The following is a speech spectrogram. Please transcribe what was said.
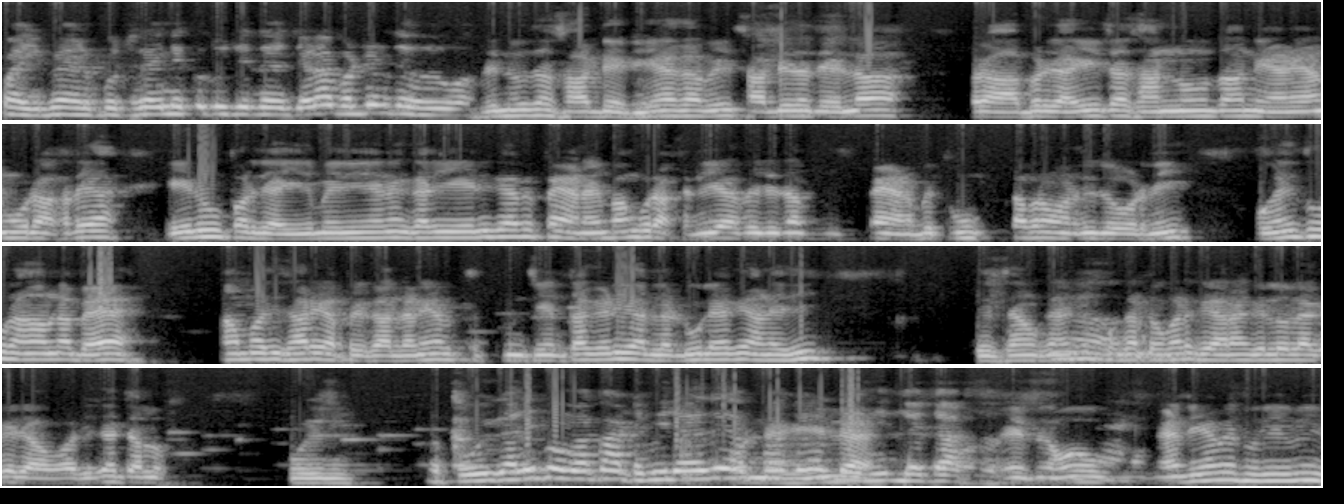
ਭਾਈ ਭੈਣ ਪੁੱਛਦੇ ਨੇ ਇੱਕ ਦੂਜੇ ਦੇ ਜੜਾ ਵੱਢਣ ਤੇ ਹੋਇਆ ਮੈਨੂੰ ਤਾਂ ਸਾਡੇ ਨਹੀਂ ਹੈਗਾ ਵੀ ਸਾਡੇ ਤਾਂ ਦੇਖ ਲਾ ਭਰਾ ਭਰਜਾਈ ਤਾਂ ਸਾਨੂੰ ਤਾਂ ਨਿਆਣਿਆਂ ਵਾਂਗੂ ਰੱਖਦੇ ਆ ਇਹਨੂੰ ਭਰਜਾਈ ਮੇਰੀ ਇਹਨੇ ਕਦੀ ਇਹ ਨਹੀਂ ਕਿਹਾ ਵੀ ਭੈਣ ਵਾਂਗੂ ਰੱਖਦੀ ਆ ਵੀ ਜਿੱਦਾਂ ਭੈਣ ਵੀ ਤੂੰ ਘਬਰਾਉਣ ਦੀ ਲੋੜ ਨਹੀਂ। ਉਹ ਕਹਿੰਦੀ ਤੂੰ ਆਰਾਮ ਨਾਲ ਬਹਿ ਆਮ ਅਸੀਂ ਸਾਰੇ ਆਪੇ ਕਰ ਲੈਣੇ ਆ ਚਿੰਤਾ ਕਿਹੜੀ ਆ ਲੱਡੂ ਲੈ ਕੇ ਆਣੇ ਸੀ? ਤੇ ਤਾਂ ਉਹ ਕਹਿੰਦੀ ਘੱਟੋ ਘੱਟ 11 ਕਿਲੋ ਲੈ ਕੇ ਜਾਓ ਅਸੀਂ ਕਿਹਾ ਚਲੋ ਕੋਈ ਨਹੀਂ ਕੋਈ ਗੱਲ ਨਹੀਂ ਭਾਵੇਂ ਘੱਟ ਵੀ ਲੈ ਦੇ ਆਪਾਂ ਨਹੀਂ ਕਿਹੜਾ ਲੈ। ਨਹੀਂ ਲੈ ਦੱਸ ਇਹ ਤਾਂ ਉਹ ਕਹਿੰਦੀਆਂ ਵੀ ਤੁਸੀਂ ਵੀ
